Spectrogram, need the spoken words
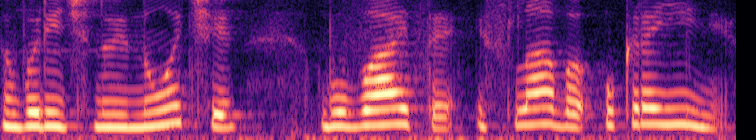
новорічної ночі. Бувайте і слава Україні!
